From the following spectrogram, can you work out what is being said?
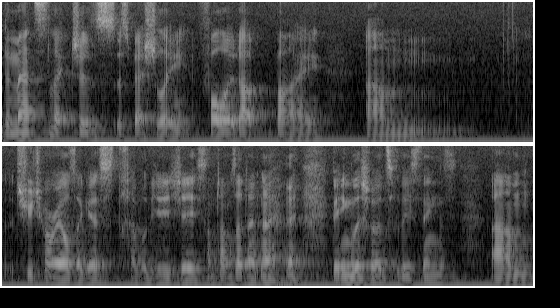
the maths lectures, especially, followed up by um, tutorials, I guess, travaux dirigés. Sometimes I don't know the English words for these things. Um,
